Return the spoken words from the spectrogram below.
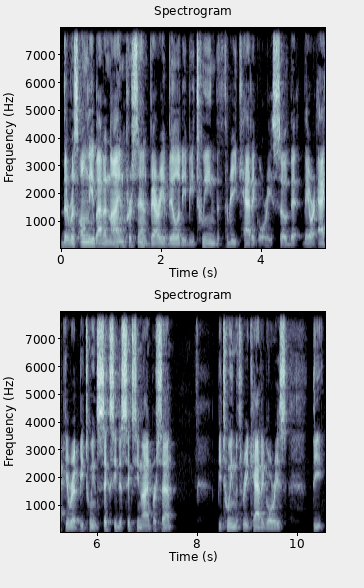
there was only about a 9% variability between the three categories. So that they were accurate between 60 to 69% between the three categories. The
